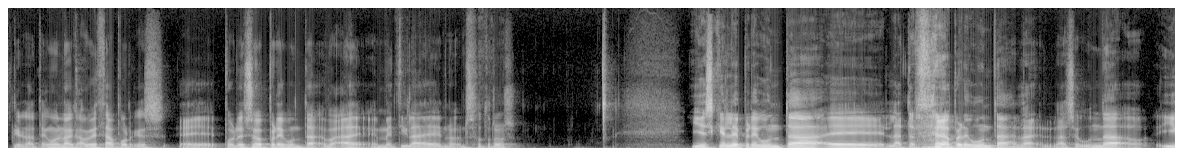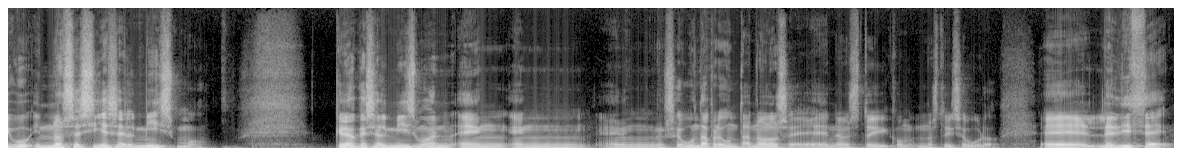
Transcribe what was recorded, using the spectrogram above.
que la tengo en la cabeza porque es eh, por eso pregunta, eh, metí la de nosotros. Y es que le pregunta, eh, la tercera pregunta, la, segunda, y no sé si es el mismo. Creo que es el mismo en, en- segunda pregunta, no lo sé, ¿eh? no, estoy, no estoy seguro. Eh, le dice,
